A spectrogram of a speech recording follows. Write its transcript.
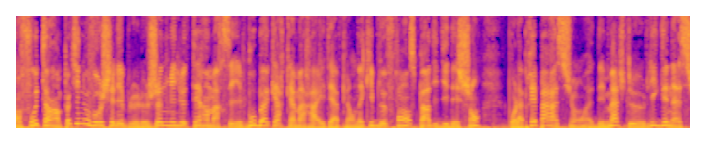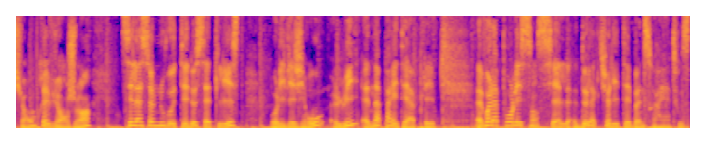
En foot, un petit nouveau chez les Bleus. Le jeune milieu de terrain marseillais Boubacar Camara a été appelé en équipe de France par Didier Deschamps pour la préparation des matchs de Ligue des Nations prévus en juin. C'est la seule nouveauté de cette liste. Olivier Giroud, lui, n'a pas été appelé. Voilà pour l'essentiel de l'actualité. Bonne soirée à tous.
